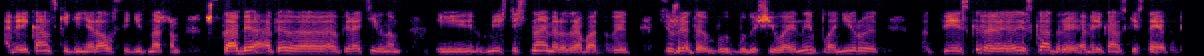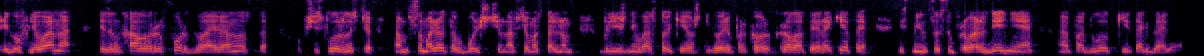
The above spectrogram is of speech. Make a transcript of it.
Американский генерал сидит в нашем штабе оперативном и вместе с нами разрабатывает сюжеты будущей войны, планирует. Две эскадры американские стоят у берегов Ливана, Эйзенхауэр и Форд, два авианосца – общей сложностью там, самолетов больше, чем на всем остальном Ближнем Востоке. Я уж не говорю про крылатые ракеты, эсминцы сопровождения, э, подлодки и так далее.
